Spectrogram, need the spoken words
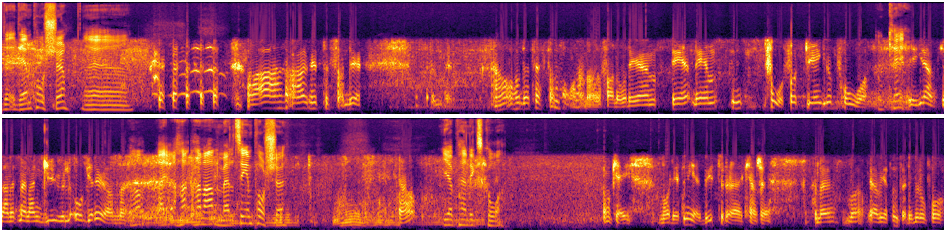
Det, det är en Porsche. Eh, ja, jag vet inte fan det. Ja, 113 har han i alla fall. Och det är en, det är, det är en 240 i en grupp H i gränslandet mellan gul och grön. han, han har anmält sig i en Porsche Ja, i Appendix K okej, var det ett nedbyte det där kanske? Eller jag vet inte, det beror på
